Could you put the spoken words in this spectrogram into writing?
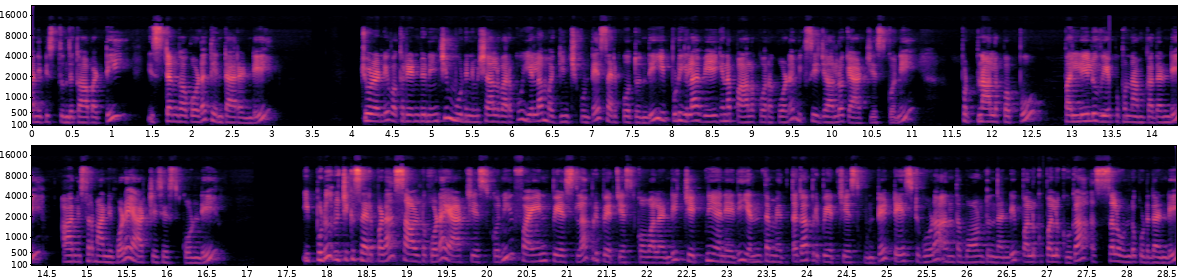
కనిపిస్తుంది కాబట్టి ఇష్టంగా కూడా తింటారండి. చూడండి ఒక రెండు నుంచి మూడు నిమిషాల వరకు ఇలా మగ్గించుకుంటే సరిపోతుంది. ఇప్పుడు ఇలా వేగిన పాలకూర కూడా మిక్సీ జార్లోకి యాడ్ చేసుకొని పుట్నాల పప్పు పల్లీలు వేపుకున్నాం కదండి ఆ మిశ్రమాన్ని కూడా యాడ్ చేసేసుకోండి. ఇప్పుడు రుచికి సరిపడా సాల్ట్ కూడా యాడ్ చేసుకొని ఫైన్ పేస్ట్లా ప్రిపేర్ చేసుకోవాలండి. చట్నీ అనేది ఎంత మెత్తగా ప్రిపేర్ చేసుకుంటే టేస్ట్ కూడా అంత బాగుంటుందండి. పలుకు పలుకుగా అస్సలు ఉండకూడదండి.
